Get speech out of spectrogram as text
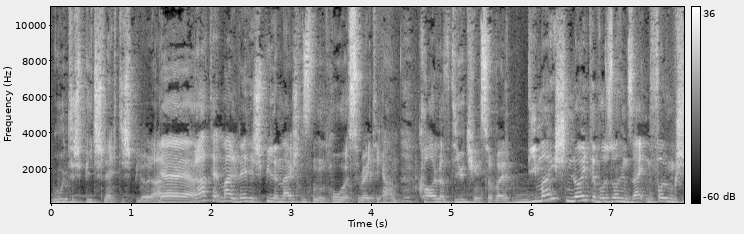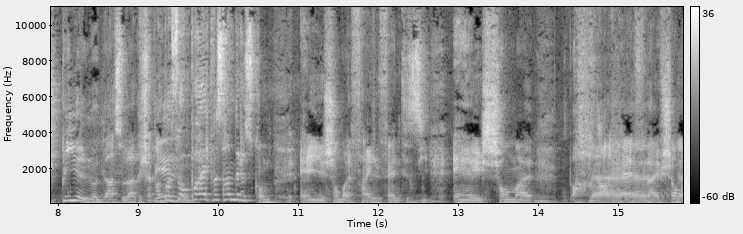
gute Spiel, schlechte Spiel, oder? Ja, ja, ja. Ratet mal, welche Spiele meistens ein hohes Rating haben. Call of Duty und so, weil die meisten Leute, wo solchen Seiten folgen, spielen nur das, oder? Spielen Aber so. sobald was anderes kommt, ey, schau mal Final Fantasy, ey, schau mal ah, Half-Life, schau mal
